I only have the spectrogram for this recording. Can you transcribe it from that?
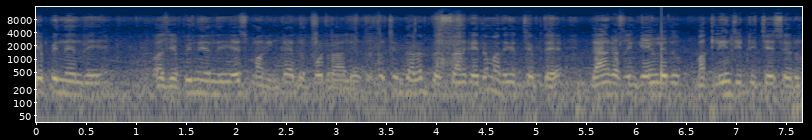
చెప్పింది ఏంది వాళ్ళు చెప్పింది ఏంది ఎస్ మాకు ఇంకా రిపోర్ట్ రాలేదు. వచ్చిన తర్వాత అయితే మా దగ్గర చెప్తే దానికి అసలు ఇంకేం లేదు. మా క్లీన్ చిట్ ఇచ్చేసారు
